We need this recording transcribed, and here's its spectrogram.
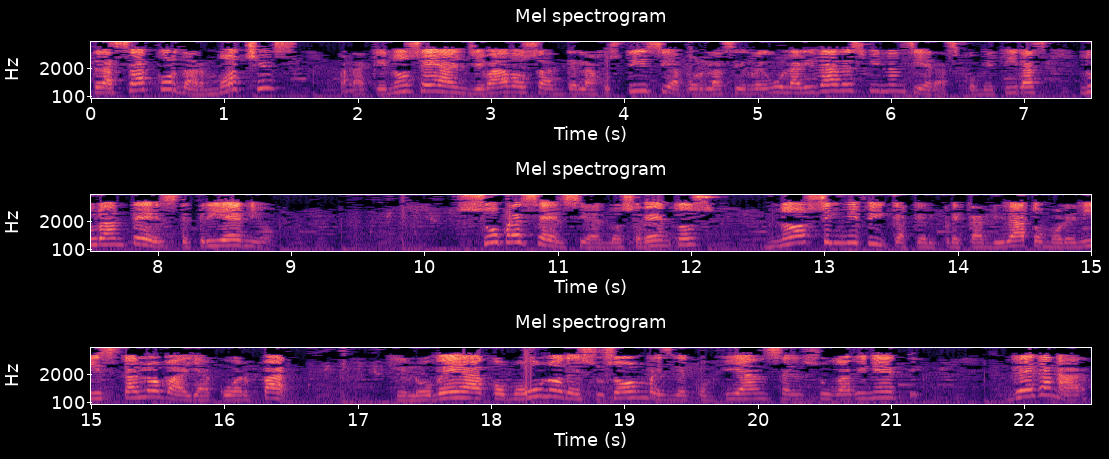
tras acordar moches para que no sean llevados ante la justicia por las irregularidades financieras cometidas durante este trienio. Su presencia en los eventos no significa que el precandidato morenista lo vaya a cuerpar, que lo vea como uno de sus hombres de confianza en su gabinete, de ganar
